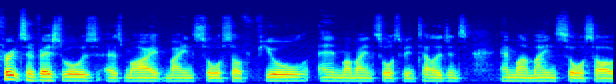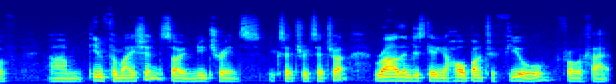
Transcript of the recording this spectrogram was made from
fruits and vegetables as my main source of fuel and my main source of intelligence and my main source of um, information, so nutrients, etc., etc., rather than just getting a whole bunch of fuel from a fat.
